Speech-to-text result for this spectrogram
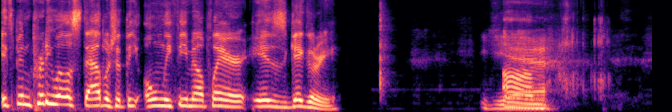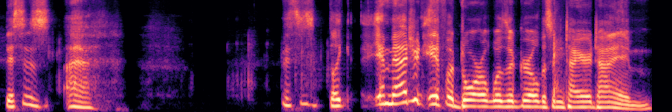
it's been pretty well established that the only female player is Geguri. Um, yeah. This is uh this is like imagine if Adora was a girl this entire time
